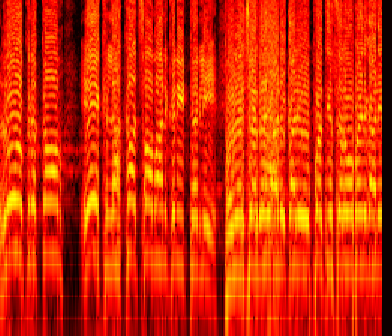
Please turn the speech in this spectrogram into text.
रोख रक्कम एक लाखाचा मानकरी ठरली. या ठिकाणी उपस्थित सर्व बैलगाडी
